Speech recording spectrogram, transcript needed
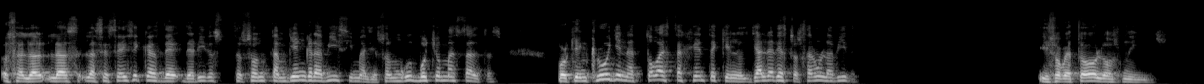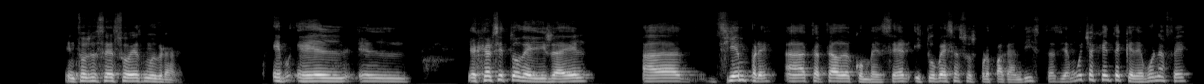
O sea, las, las, estadísticas de, heridos son también gravísimas y son mucho más altas porque incluyen a toda esta gente que ya le destrozaron la vida. Y sobre todo los niños. Entonces eso es muy grave. el, el ejército de Israel siempre ha tratado de convencer, y tú ves a sus propagandistas y a mucha gente que de buena fe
